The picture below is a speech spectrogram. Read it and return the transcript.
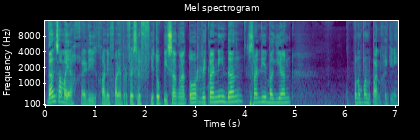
Dan sama ya kayak di Carnival yang facelift, itu bisa ngatur reclining dan sliding bagian penumpang depan kayak gini.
